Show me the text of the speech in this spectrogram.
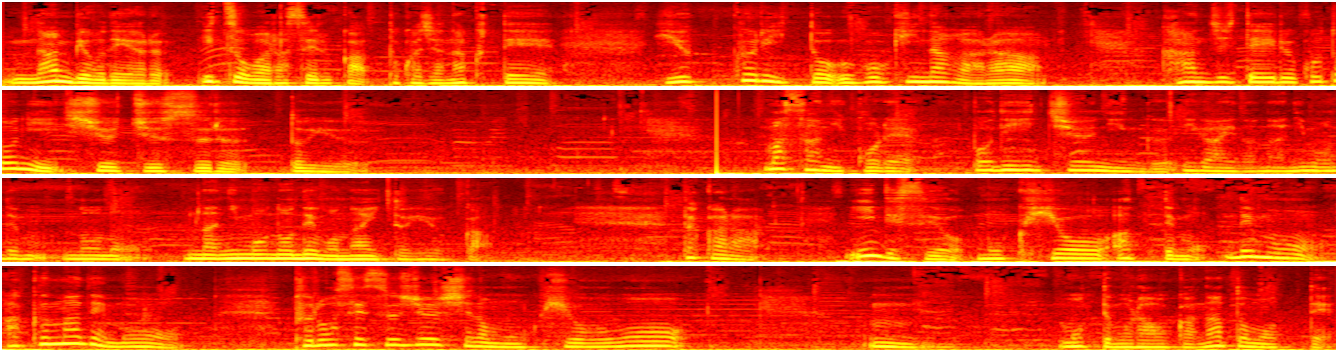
何秒でやるいつ終わらせるかとかじゃなくてゆっくりと動きながら感じていることに集中するというまさにこれボディチューニング以外の何もでもの何者でもないというか。だからいいですよ。目標あっても。でもあくまでもプロセス重視の目標を、うん、持ってもらおうかなと思って。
